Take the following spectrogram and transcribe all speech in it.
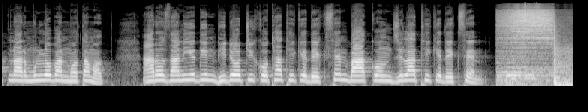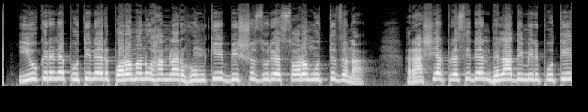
আপনার মূল্যবান মতামত। আরও জানিয়ে দিন ভিডিওটি কোথা থেকে দেখছেন বা কোন জেলা থেকে দেখছেন। ইউক্রেনে পুতিনের পরমাণু হামলার হুমকি বিশ্বজুড়ে চরম উত্তেজনা। রাশিয়ার প্রেসিডেন্ট ভ্লাদিমির পুতিন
